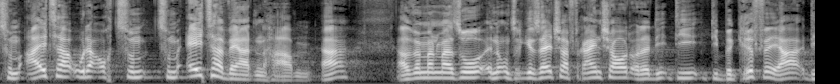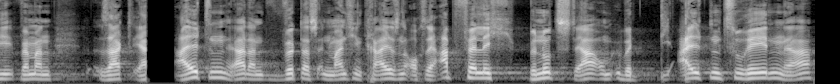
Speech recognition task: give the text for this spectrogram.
zum Alter oder auch zum, zum Älterwerden haben. Ja? Also wenn man mal so in unsere Gesellschaft reinschaut oder die, die, die Begriffe, ja, die, wenn man sagt, ja, Alten, ja, dann wird das in manchen Kreisen auch sehr abfällig benutzt, ja, um über die Alten zu reden. Ja.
